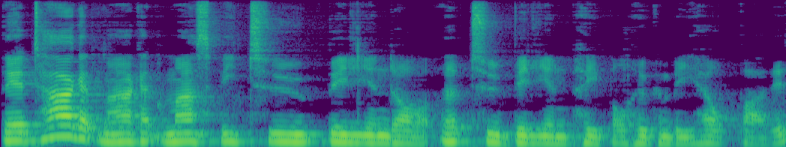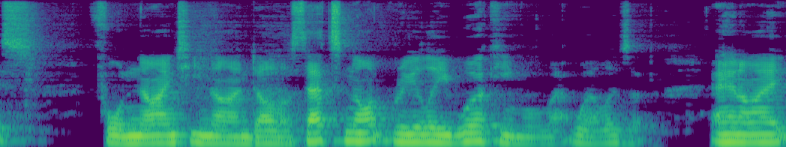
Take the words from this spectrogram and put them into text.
Their target market must be $2 billion, uh, 2 billion people who can be helped by this for $99. That's not really working all that well, is it? And I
